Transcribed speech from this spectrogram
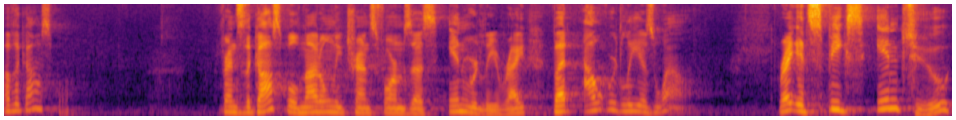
of the gospel? Friends, the gospel not only transforms us inwardly, right, but outwardly as well. Right? It speaks into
